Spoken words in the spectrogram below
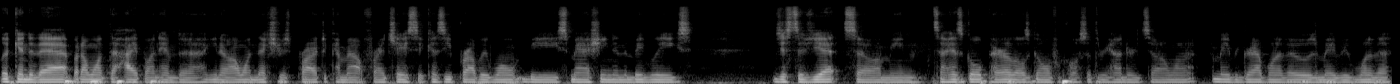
look into that. But I want the hype on him to you know I want next year's product to come out before I chase it because he probably won't be smashing in the big leagues just as yet. So I mean, so his gold parallel is going for close to 300. So I want to maybe grab one of those, maybe one of the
